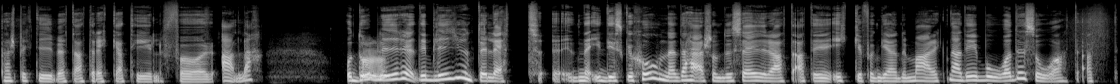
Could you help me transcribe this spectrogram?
perspektivet att räcka till för alla. Och då mm. blir det, det blir ju inte lätt eh, i diskussionen, det här som du säger att, att det är icke-fungerande marknad. Det är både så att, att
